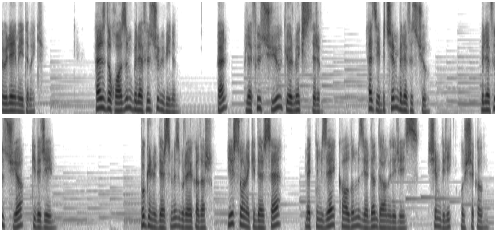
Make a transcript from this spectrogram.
öğle yemeği demek. Ez de guazım bilefizçü bibinim. Ben bilefizçüyü görmek isterim. Ez biçim bilefizçü. Bilefizçüye gideceğim. Bugünlük dersimiz buraya kadar. Bir sonraki derse metnimize kaldığımız yerden devam edeceğiz. Şimdilik hoşçakalın.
